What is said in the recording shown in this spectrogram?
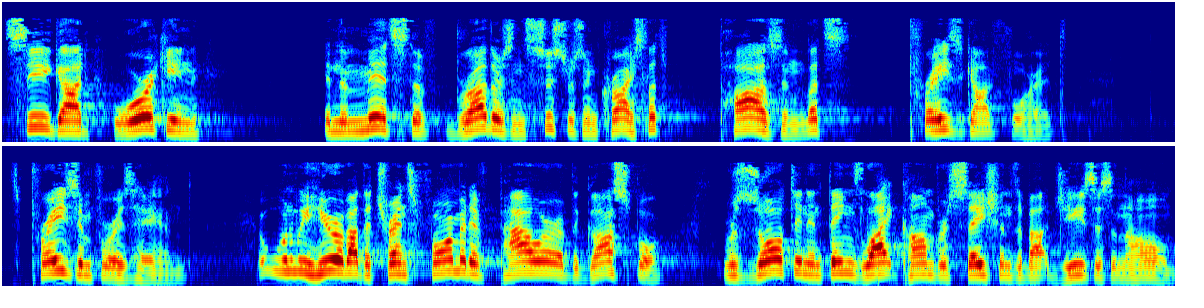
see God working in the midst of brothers and sisters in Christ, let's pause and let's praise God for it. Let's praise Him for His hand. When we hear about the transformative power of the gospel resulting in things like conversations about Jesus in the home,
